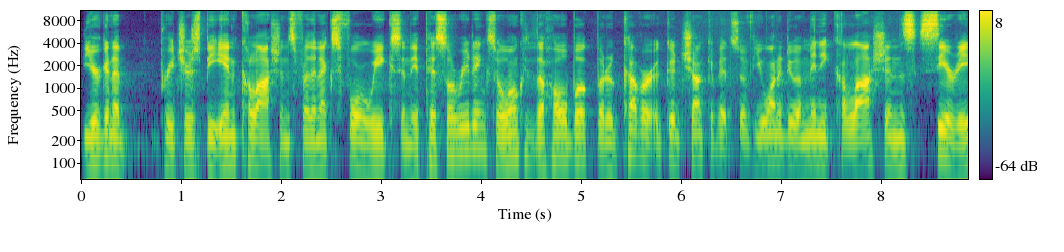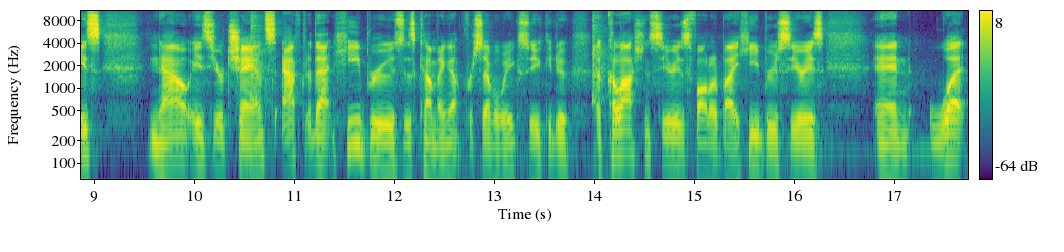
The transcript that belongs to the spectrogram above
you're going to preachers be in Colossians for the next four weeks in the epistle reading. So it won't go through the whole book, but it'll cover a good chunk of it. So if you want to do a mini Colossians series, now is your chance. After that, Hebrews is coming up for several weeks. So you could do a Colossians series followed by a Hebrew series. And what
